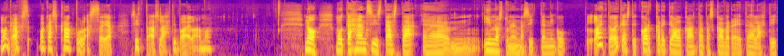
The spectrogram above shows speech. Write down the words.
makas, makas krapulassa ja sitten taas lähti bailaamaan. No, mutta hän siis tästä ähm, innostuneena sitten niin kuin, laittoi oikeasti korkkarit jalkaan, tapas kavereita ja lähti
